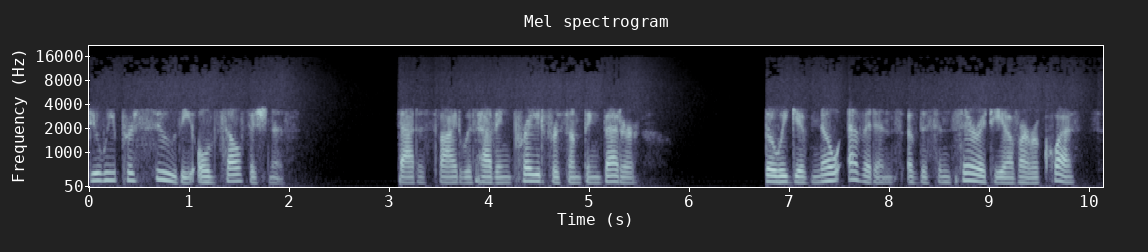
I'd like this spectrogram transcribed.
Do we pursue the old selfishness, satisfied with having prayed for something better, though we give no evidence of the sincerity of our requests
